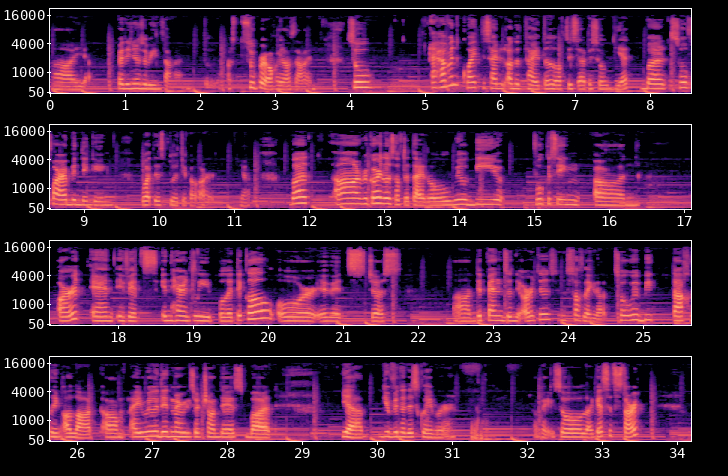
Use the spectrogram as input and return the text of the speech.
uh, yeah, pwede nyo sabihin sa akin super okay lang sa akin. So, I haven't quite decided on the title of this episode yet, but so far I've been thinking, what is political art? Yeah. But uh, regardless of the title, we'll be focusing on art and if it's inherently political or if it's just uh, depends on the artist and stuff like that. So we'll be tackling a lot. Um, I really did my research on this, but yeah, given a disclaimer, Okay, so I guess let's start.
